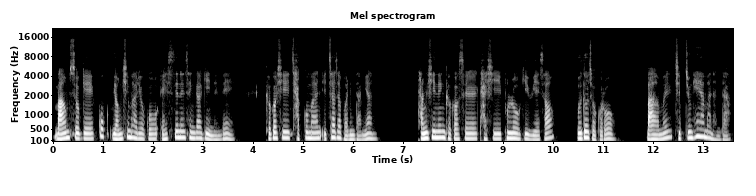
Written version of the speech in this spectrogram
마음속에 꼭 명심하려고 애쓰는 생각이 있는데 그것이 자꾸만 잊혀져 버린다면 당신은 그것을 다시 불러오기 위해서 의도적으로 마음을 집중해야만 한다.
